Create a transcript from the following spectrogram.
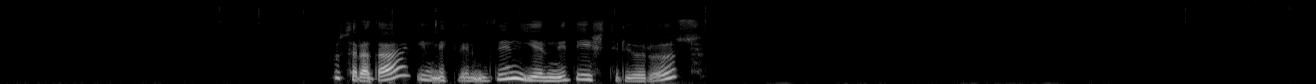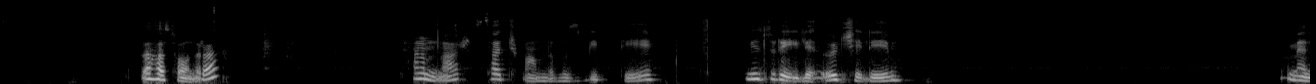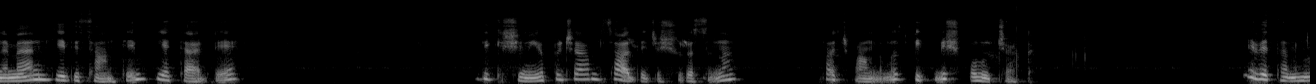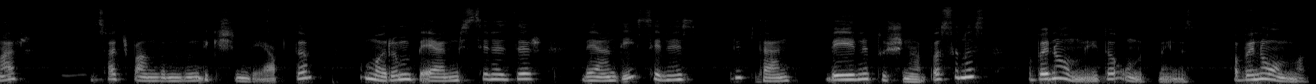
Bu sırada ilmeklerimizin yerini değiştiriyoruz. Daha sonra hanımlar saç bandımız bitti. Mizure ile ölçelim. Hemen hemen 7 santim yeterli dikişini yapacağım. Sadece şurasını saç bandımız bitmiş olacak. Evet hanımlar saç bandımızın dikişini de yaptım. Umarım beğenmişsinizdir. Beğendiyseniz lütfen beğeni tuşuna basınız. Abone olmayı da unutmayınız. Abone olmak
